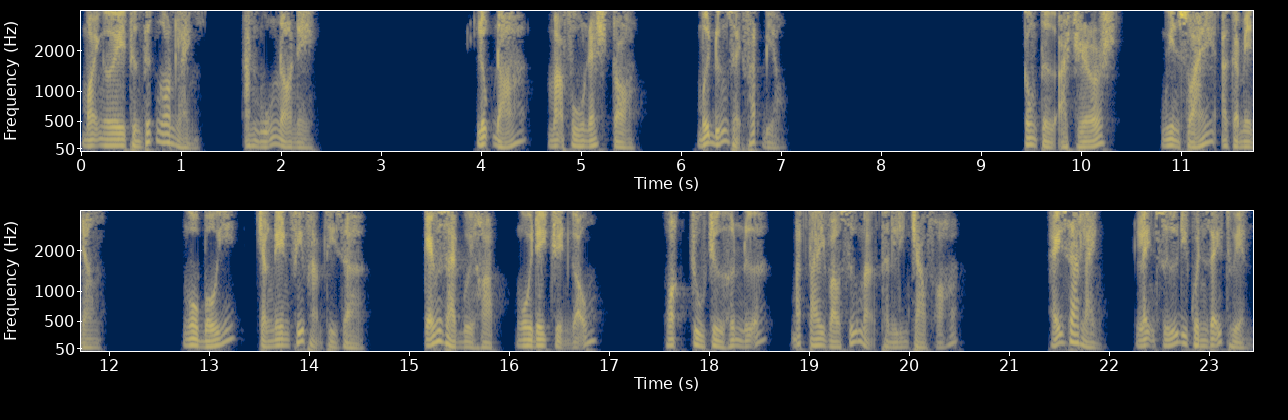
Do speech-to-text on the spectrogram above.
Mọi người thưởng thức ngon lành, ăn uống no nề. Lúc đó, Mã Phu Nestor mới đứng dậy phát biểu. Công tử Achilles, nguyên soái Agamemnon, ngô bối chẳng nên phí phạm thì giờ, kéo dài buổi họp ngồi đây chuyện gẫu, hoặc chủ trừ hơn nữa, bắt tay vào sứ mạng thần linh trao phó. Hãy ra lệnh, lệnh sứ đi quân dãy thuyền,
